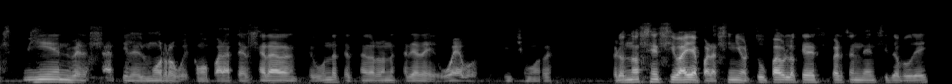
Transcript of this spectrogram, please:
Es bien versátil el morro, güey, como para tercera, segunda, tercera ronda estaría de huevo, pinche morro. Pero no sé si vaya para senior. Tú, Pablo, que eres experto en NCAA.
